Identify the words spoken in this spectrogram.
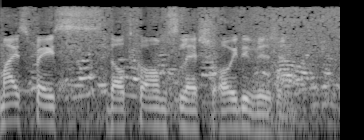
myspace.com slash oidivision.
